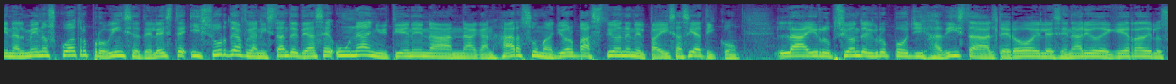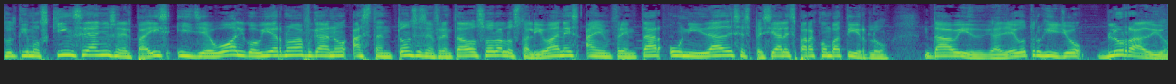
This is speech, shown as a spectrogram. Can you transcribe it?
en al menos cuatro provincias del este y sur de Afganistán desde hace un año y tienen a Nagarhar su mayor bastión en el país asiático. La irrupción del grupo yihadista alteró el escenario de guerra de los últimos 15 años en el país y llevó al gobierno afgano, hasta entonces enfrentado solo a los talibanes, a enfrentar unidades especiales para combatirlo. David Gallego Trujillo, Blue Radio.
